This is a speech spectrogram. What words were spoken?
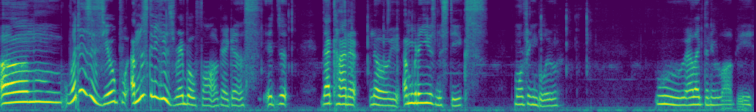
Um, what is a zero point? I'm just gonna use Rainbow Fog, I guess. It ju- that kind of no. I'm gonna use Mystiques, Morphing Blue. Ooh, I like the new lobby.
